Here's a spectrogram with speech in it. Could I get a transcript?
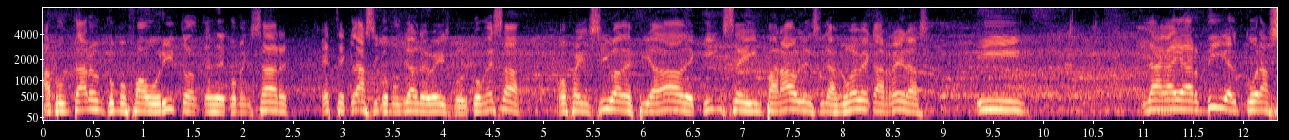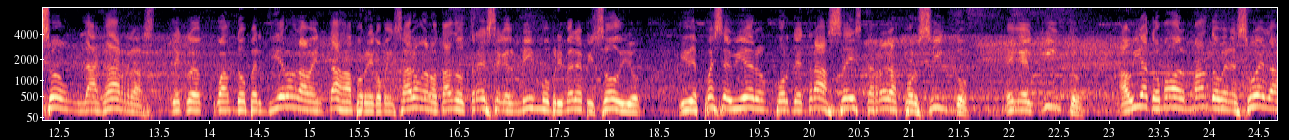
apuntaron como favorito antes de comenzar este Clásico Mundial de Béisbol, con esa ofensiva despiadada de 15 imparables y las 9 carreras y la gallardía, el corazón, las garras de cuando perdieron la ventaja porque comenzaron anotando 13 en el mismo primer episodio y después se vieron por detrás seis carreras por cinco en el quinto. Había tomado el mando Venezuela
